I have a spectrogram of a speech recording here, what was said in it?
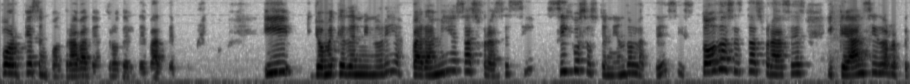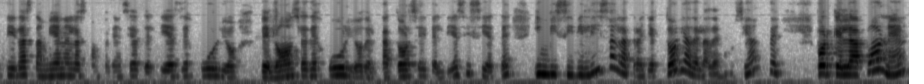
porque se encontraba dentro del debate público. Y yo me quedé en minoría. Para mí esas frases sí, sigo sosteniendo la tesis. Todas estas frases y que han sido repetidas también en las conferencias del 10 de julio, del 11 de julio, del 14 y del 17, invisibilizan la trayectoria de la denunciante, porque la ponen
